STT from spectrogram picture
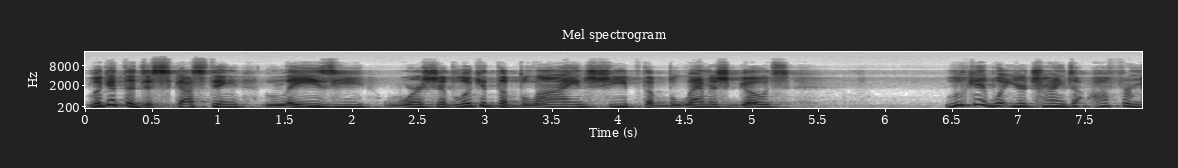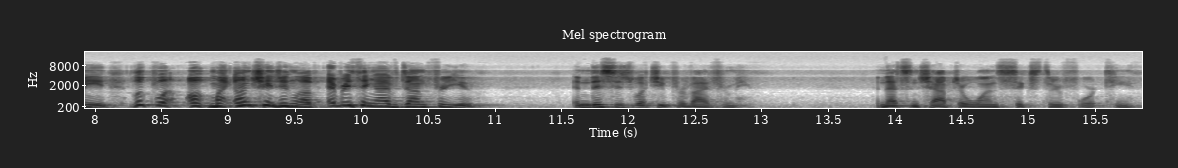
Look at the disgusting, lazy worship. Look at the blind sheep, the blemished goats. Look at what you're trying to offer me. Look what my unchanging love, everything I've done for you. And this is what you provide for me. And that's in chapter 1, 6 through 14.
